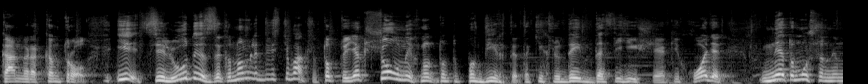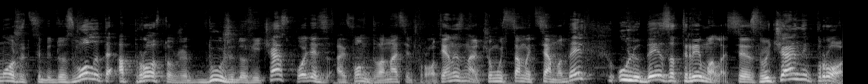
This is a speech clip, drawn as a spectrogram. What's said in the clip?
камера Control. І ці люди зекономлять 200 баксів. Тобто, якщо у них, ну тобто, повірте, таких людей дофігіще, які ходять. Не тому, що не можуть собі дозволити, а просто вже дуже довгий час ходять з iPhone 12 Pro. От я не знаю, чомусь саме ця модель у людей затрималася. Звичайний Pro.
